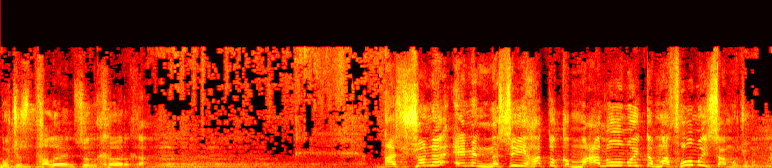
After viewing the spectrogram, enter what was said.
بچس پھلن سن خیر خا اسن ام نصیحت معلوم تو مفہوم سمجھمت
